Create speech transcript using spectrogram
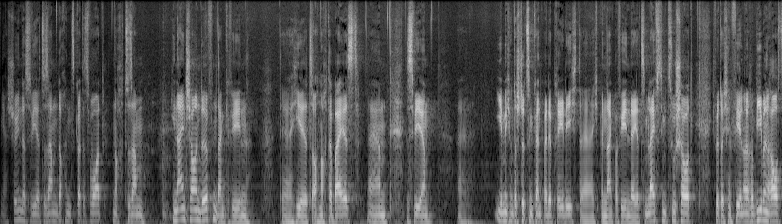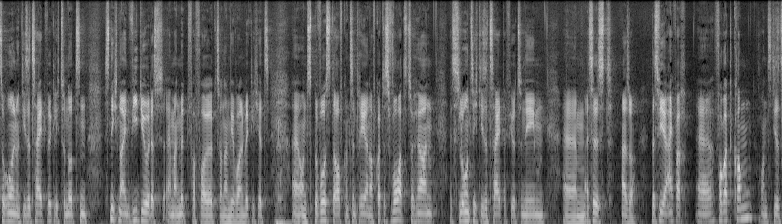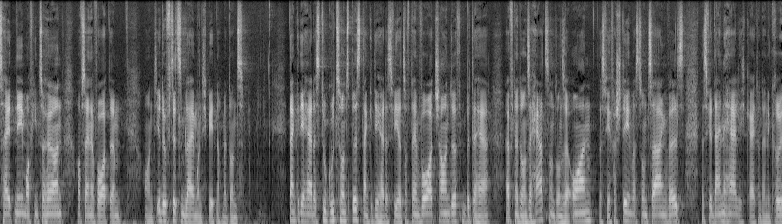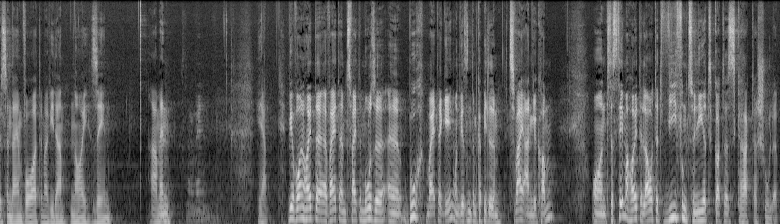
Ja, schön, dass wir zusammen doch ins Gottes Wort noch zusammen hineinschauen dürfen. Danke für ihn, der hier jetzt auch noch dabei ist, ähm, dass wir äh, ihr mich unterstützen könnt bei der Predigt. Äh, ich bin dankbar für jeden, der jetzt im Livestream zuschaut. Ich würde euch empfehlen, eure Bibeln rauszuholen und diese Zeit wirklich zu nutzen. Es ist nicht nur ein Video, das äh, man mitverfolgt, sondern wir wollen wirklich jetzt uns bewusst darauf konzentrieren, auf Gottes Wort zu hören. Es lohnt sich, diese Zeit dafür zu nehmen. Ähm, es ist also dass wir einfach äh, vor Gott kommen, uns diese Zeit nehmen, auf ihn zu hören, auf seine Worte. Und ihr dürft sitzen bleiben und ich bete noch mit uns. Danke dir, Herr, dass du gut zu uns bist. Danke dir, Herr, dass wir jetzt auf dein Wort schauen dürfen. Bitte, Herr, öffne unser Herzen und unsere Ohren, dass wir verstehen, was du uns sagen willst, dass wir deine Herrlichkeit und deine Größe in deinem Wort immer wieder neu sehen. Amen. Amen. Ja, wir wollen heute weiter im 2. Mose äh, weitergehen und wir sind im Kapitel 2 angekommen. Und das Thema heute lautet, wie funktioniert Gottes Charakterschule?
